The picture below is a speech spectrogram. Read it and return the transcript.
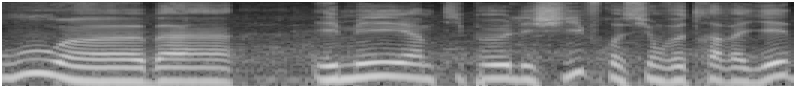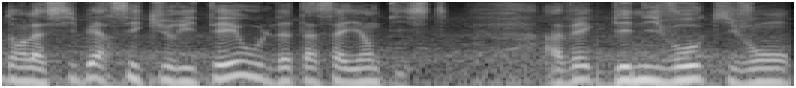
ou euh, ben, aimer un petit peu les chiffres si on veut travailler dans la cybersécurité ou le data scientist, avec des niveaux qui vont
